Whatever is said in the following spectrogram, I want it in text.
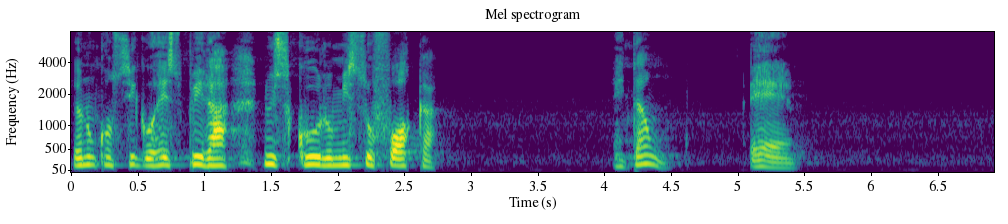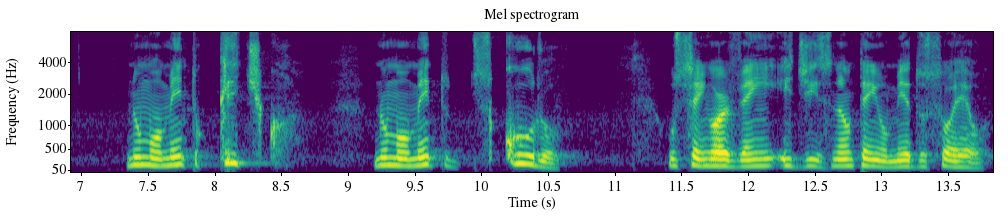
eu não consigo respirar. No escuro me sufoca. Então, é no momento crítico, no momento escuro, o Senhor vem e diz: Não tenho medo, sou eu.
